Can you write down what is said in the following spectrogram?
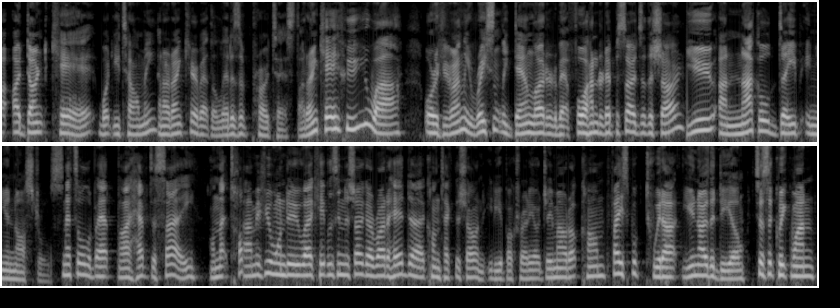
I, I don't care what you tell me, and I don't care about the letters of protest. I don't care who you are. Or if you've only recently downloaded about 400 episodes of the show, you are knuckle deep in your nostrils. And that's all about I have to say on that topic. Um, if you want to uh, keep listening to the show, go right ahead. Uh, contact the show on idiotboxradio at gmail.com. Facebook, Twitter, you know the deal. It's just a quick one.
